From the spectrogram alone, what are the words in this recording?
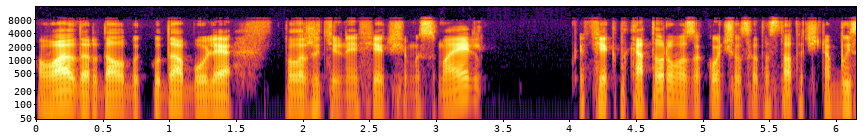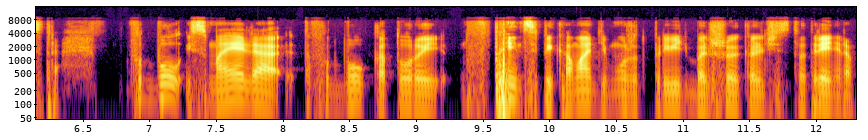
Вайлдер дал бы куда более положительный эффект, чем Исмаэль, эффект которого закончился достаточно быстро. Футбол Исмаэля – это футбол, который, в принципе, команде может привить большое количество тренеров,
